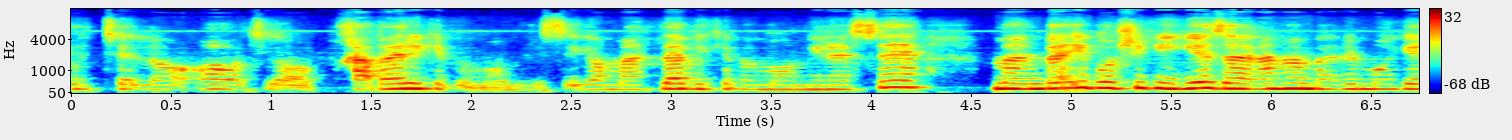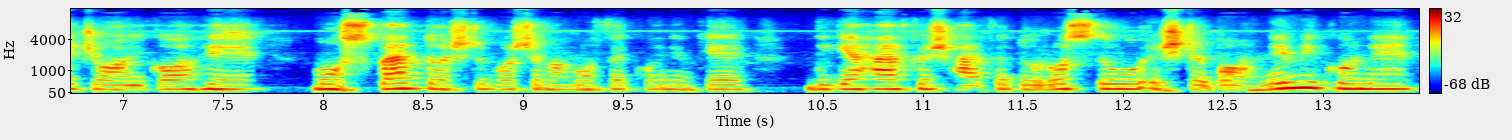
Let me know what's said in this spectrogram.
اطلاعات یا خبری که به ما می‌رسه یا مطلبی که به ما می‌رسه منبعی باشه که یه ذره هم برای ما یه جایگاه مثبت داشته باشه و ما فکر کنیم که دیگه حرفش حرف درسته و اشتباه نمی‌کنه.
